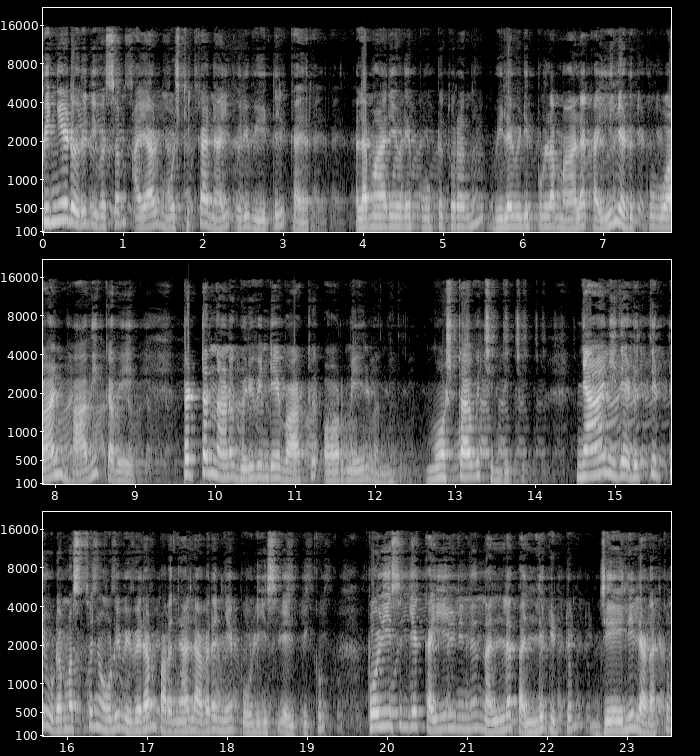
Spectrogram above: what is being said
പിന്നീട് ഒരു ദിവസം അയാൾ മോഷ്ടിക്കാനായി ഒരു വീട്ടിൽ കയറി. അലമാരയുടെ പൂട്ട് തുറന്ന് വിലപിടിപ്പുള്ള മാല കയ്യിലെടുക്കുവാൻ ഭാവിക്കവേ. പെട്ടെന്നാണ് ഗുരുവിന്റെ വാക്ക് ഓർമ്മയിൽ വന്നത്. മോഷ്ടാവ് ചിന്തിച്ചു. ഞാൻ ഇതെടുത്തിട്ട് ഉടമസ്ഥനോട് വിവരം പറഞ്ഞാൽ അവരെന്നെ പോലീസിൽ ഏൽപ്പിക്കും. പോലീസിന്റെ കയ്യിൽ നിന്ന് നല്ല തല്ല് കിട്ടും ജയിലിലടക്കും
